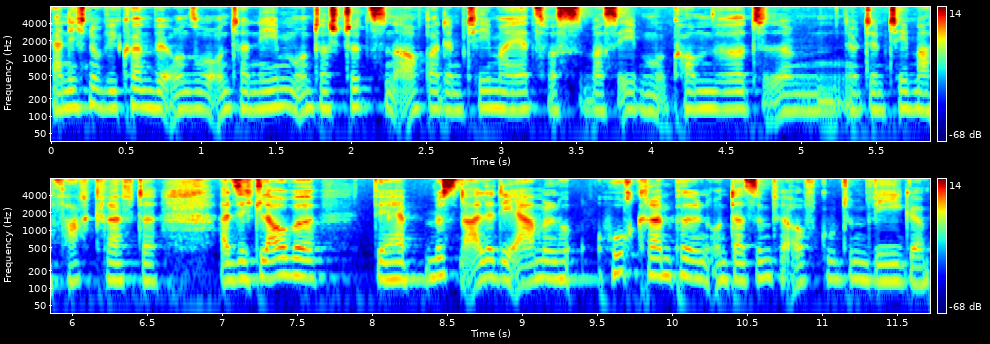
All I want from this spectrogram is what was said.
ja nicht nur, wie können wir unsere Unternehmen unterstützen, auch bei dem Thema jetzt, was, was eben kommen wird, ähm, mit dem Thema Fachkräfte. Also ich glaube, wir müssen alle die Ärmel hochkrempeln und da sind wir auf gutem Wege.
